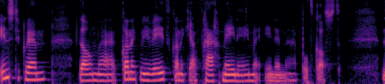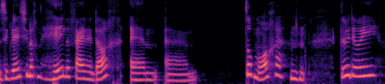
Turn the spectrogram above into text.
Instagram. Dan uh, kan ik wie weet, kan ik jouw vraag meenemen in een podcast. Dus ik wens je nog een hele fijne dag en ehm, tot morgen. doei doei!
